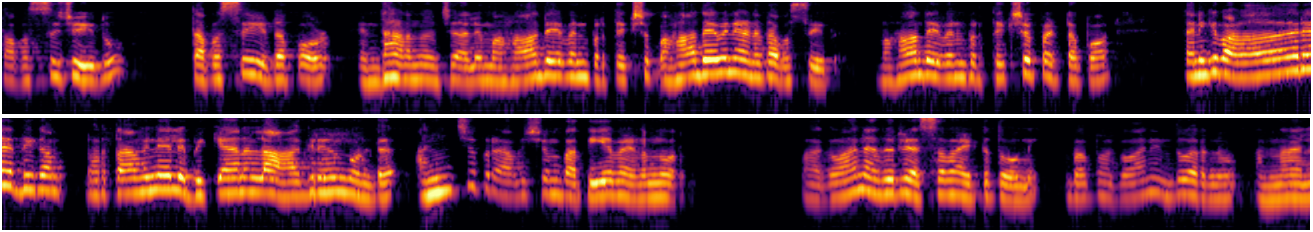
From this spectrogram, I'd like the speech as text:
തപസ് ചെയ്തു. തപസ് ചെയ്തപ്പോൾ എന്താണെന്ന് വെച്ചാൽ മഹാദേവൻ പ്രത്യക്ഷ മഹാദേവനെയാണ് തപസ് ചെയ്ത് മഹാദേവൻ പ്രത്യക്ഷപ്പെട്ടപ്പോൾ തനിക്ക് വളരെയധികം ഭർത്താവിനെ ലഭിക്കാനുള്ള ആഗ്രഹം കൊണ്ട് അഞ്ചു പ്രാവശ്യം പതിയെ വേണമെന്ന് പറഞ്ഞു. ഭഗവാൻ അതൊരു രസമായിട്ട് തോന്നി. അപ്പൊ ഭഗവാൻ എന്തു പറഞ്ഞു? എന്നാൽ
